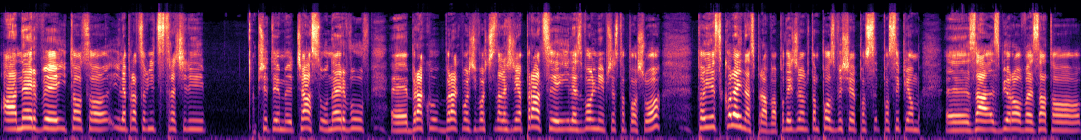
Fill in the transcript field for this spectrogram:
a nerwy i to, co ile pracownicy stracili przy tym czasu, nerwów, e, braku, brak możliwości znalezienia pracy, ile zwolnień przez to poszło, to jest kolejna sprawa. Podejrzewam, że tam pozwy się posy, posypią e, za, zbiorowe za to,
